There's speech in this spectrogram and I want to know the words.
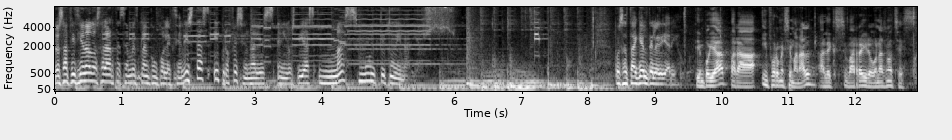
Los aficionados al arte se mezclan con coleccionistas y profesionales en los días más multitudinarios. Pues hasta aquí el telediario. Tiempo ya para informe semanal. Alex Barreiro, buenas noches.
